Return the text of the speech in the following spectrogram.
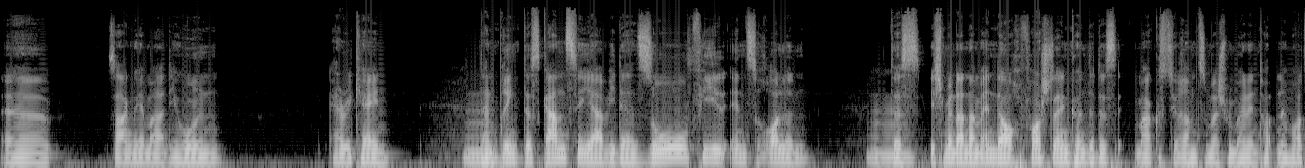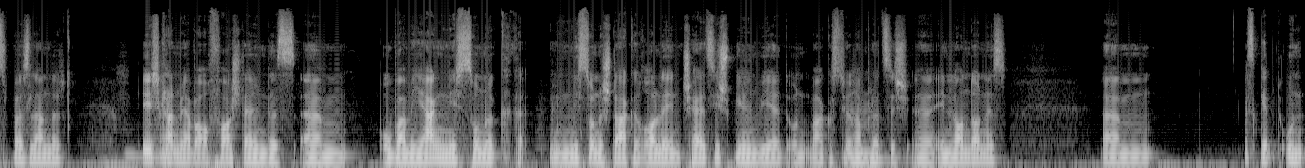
äh, sagen wir mal, die holen Harry Kane, mhm. dann bringt das Ganze ja wieder so viel ins Rollen, mhm. dass ich mir dann am Ende auch vorstellen könnte, dass Markus Thuram zum Beispiel bei den Tottenham Hotspurs landet. Ich kann ja. mir aber auch vorstellen, dass ähm, Aubameyang nicht so eine nicht so eine starke Rolle in Chelsea spielen wird und Markus Thuram mhm. plötzlich äh, in London ist. Ähm, es gibt un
